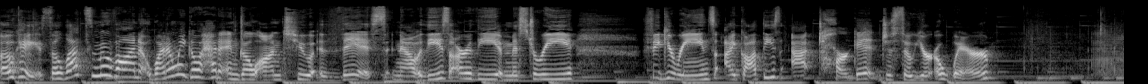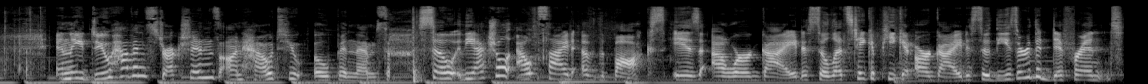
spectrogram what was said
Okay, so let's move on. Why don't we go ahead and go on to this. Now, these are the mystery figurines. I got these at Target, just so you're aware. And they do have instructions on how to open them. So, so the actual outside of the box is our guide. So let's take a peek at our guide. So these are the different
